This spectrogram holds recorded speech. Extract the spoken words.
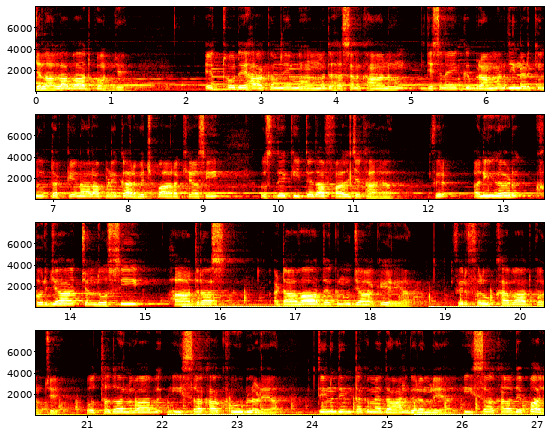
ਜਲਾਲਾਬਾਦ ਪਹੁੰਚੇ। ਇੱਥੋਂ ਦੇ ਹਾਕਮ ਨੇ ਮੁਹੰਮਦ ਹਸਨ ਖਾਨ ਨੂੰ, ਜਿਸ ਨੇ ਇੱਕ ਬ੍ਰਾਹਮਣ ਦੀ ਲੜਕੀ ਨੂੰ ਧੱਕੇ ਨਾਲ ਆਪਣੇ ਘਰ ਵਿੱਚ ਪਾ ਰੱਖਿਆ ਸੀ, ਉਸ ਦੇ ਕੀਤੇ ਦਾ ਫਲ ਚਖਾਇਆ। ਫਿਰ ਅਲੀਗੜ੍ਹ, ਖੁਰਜਾ, ਚੰਦੋਸੀ, ਹਾਥਰਸ, ਅਟਾਵਾ ਆਦਿਕ ਨੂੰ ਜਾ ਘੇਰਿਆ। ਫਿਰ ਫਰੂਖਾਬਾਦ ਪਹੁੰਚੇ। ਉੱਥੋਂ ਦਾ ਨਵਾਬ ਈਸਾ ਖਾਂ ਖੂਬ ਲੜਿਆ। ਤਿੰਨ ਦਿਨ ਤੱਕ ਮੈਦਾਨ ਗਰਮ ਰਿਹਾ। ਈਸਾ ਖਾਂ ਦੇ ਭੱਜ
